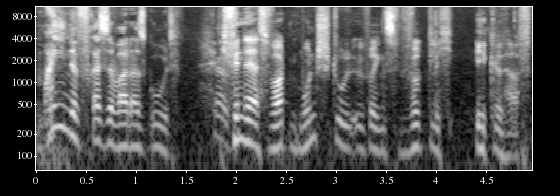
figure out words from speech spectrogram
meine Fresse war das gut. Ich finde das Wort Mundstuhl übrigens wirklich ekelhaft.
